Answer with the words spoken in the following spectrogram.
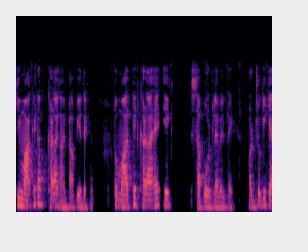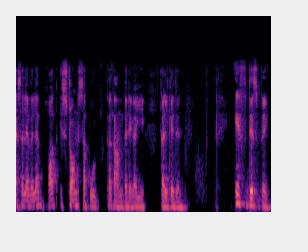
कि मार्केट अब खड़ा कहाँ पे आप ये देखें तो मार्केट खड़ा है एक सपोर्ट लेवल पे, और जो कि कैसा लेवल है? बहुत स्ट्रॉन्ग सपोर्ट का काम करेगा ये कल के दिन। इफ़ दिस ब्रेक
